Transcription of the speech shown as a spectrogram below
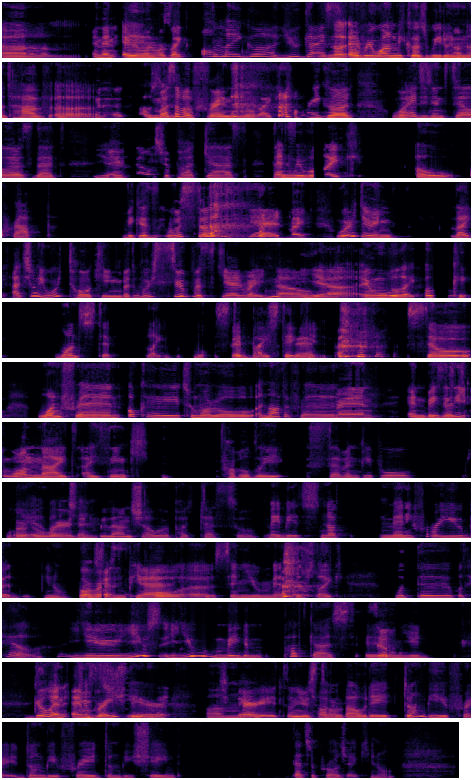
Um, And then everyone And- was like, "Oh my god, you guys!" not everyone because we do No. not have uh uh, most of our friends were like, "Oh my god, why didn't you tell us that yeah you launched your podcast?" and we were like oh crap because we're so scared. like we're doing, like actually we're talking, but we're super scared right now. yeah and we were like okay one step like w- step, by step, in. so one friend okay tomorrow another friend and and basically in one night, I think probably seven people were Yeah, aware that we launched our podcast. So maybe it's not many for you but you know For seven yeah. people uh, send you message like what the what hell you you you made a podcast and So, you go and embrace share, it. Like, um, share it on your talk story. about it don't be afraid don't be afraid don't be ashamed that's a project you know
